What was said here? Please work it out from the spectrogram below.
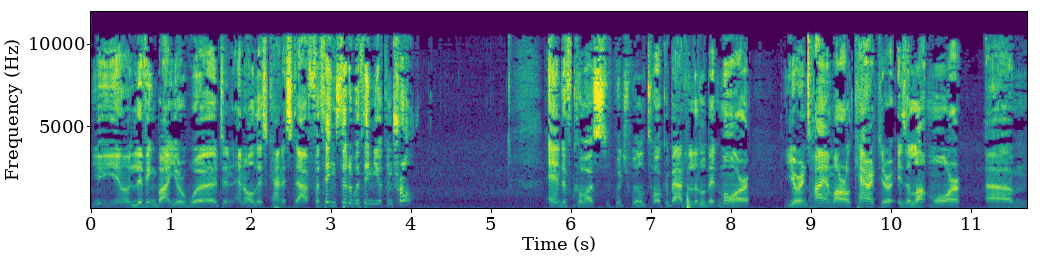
you, you know living by your word and, and all this kind of stuff for things that are within your control. And of course, which we'll talk about a little bit more, your entire moral character is a lot more um,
